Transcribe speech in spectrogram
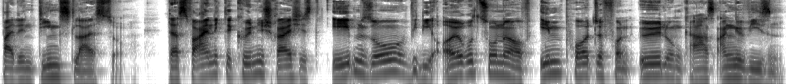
bei den Dienstleistungen. Das Vereinigte Königreich ist ebenso wie die Eurozone auf Importe von Öl und Gas angewiesen.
